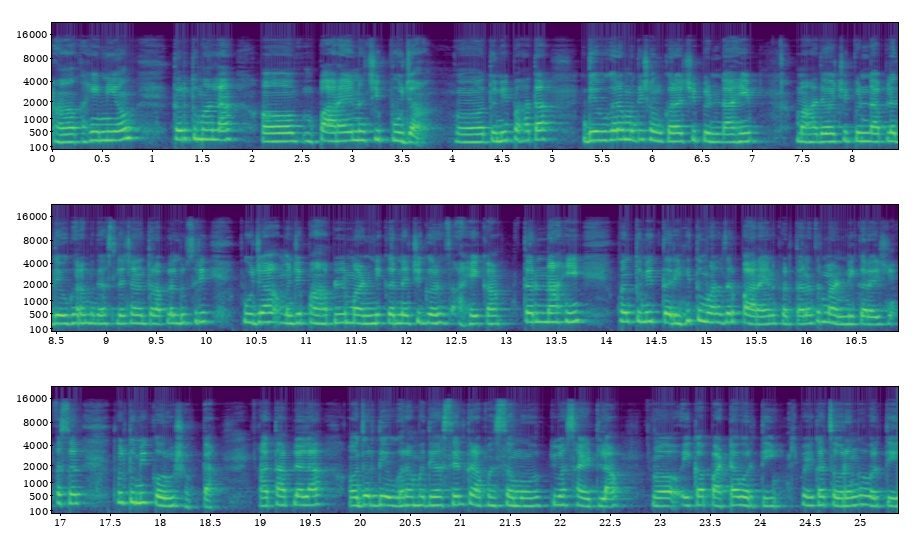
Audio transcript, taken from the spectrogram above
काही नियम. तर तुम्हाला पारायणाची पूजा तुम्ही पाहता देवघरामध्ये शंकराची पिंड आहे. महादेवाची पिंड आपल्या देवघरामध्ये असल्याच्यानंतर आपल्याला दुसरी पूजा म्हणजे पहा आपल्याला मांडणी करण्याची गरज आहे का? तर नाही पण तुम्ही तरीही तुम्हाला जर पारायण करताना जर मांडणी करायची असेल तर तुम्ही करू शकता. आता आपल्याला जर देवघरामध्ये असेल तर आपण समोर किंवा साईडला एका पाटावरती किंवा एका चौरंगावरती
